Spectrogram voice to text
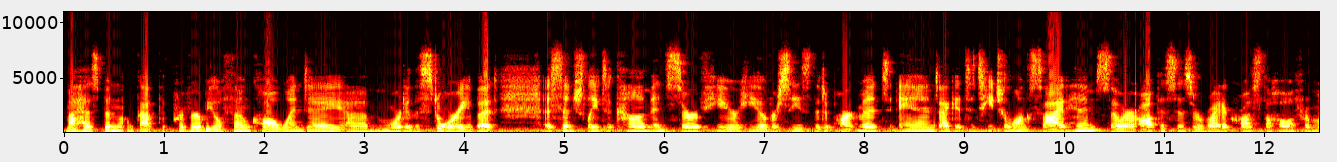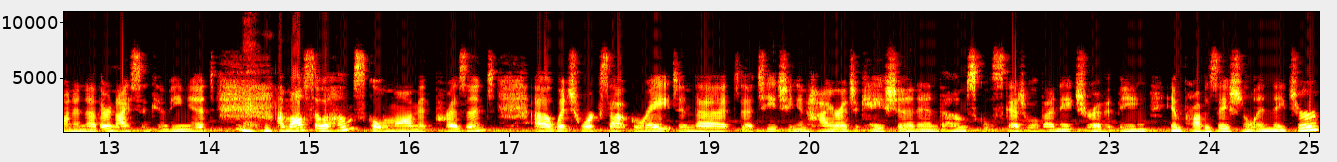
My husband got the proverbial phone call call one day, um, more to the story, but essentially to come and serve here. He oversees the department, and I get to teach alongside him. So our offices are right across the hall from one another, nice and convenient. I'm also a homeschool mom at present, uh, which works out great in that uh, teaching in higher education and the homeschool schedule by nature of it being improvisational in nature.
